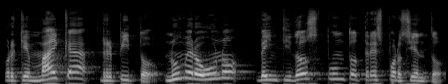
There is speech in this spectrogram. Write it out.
porque Micah, repito, número uno, 22.3%.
